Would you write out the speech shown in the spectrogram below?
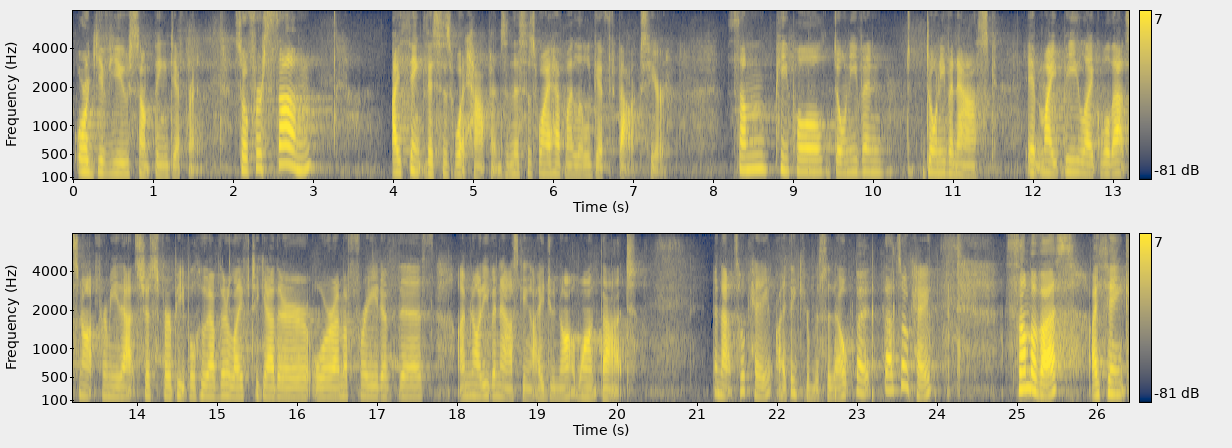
or give you something different. So for some, I think this is what happens, and this is why I have my little gift box here. Some people don't even don't even ask. It might be like, well, that's not for me, that's just for people who have their life together, or I'm afraid of this. I'm not even asking, I do not want that. And that's okay. I think you're missing out, but that's okay. Some of us, I think,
